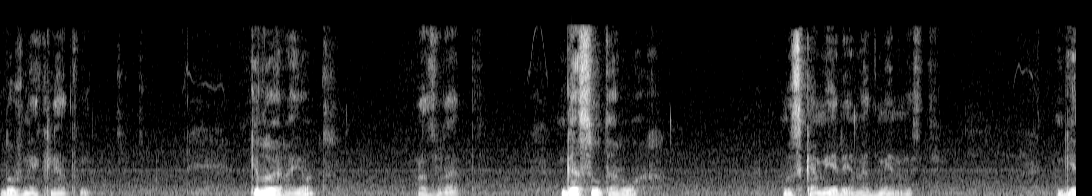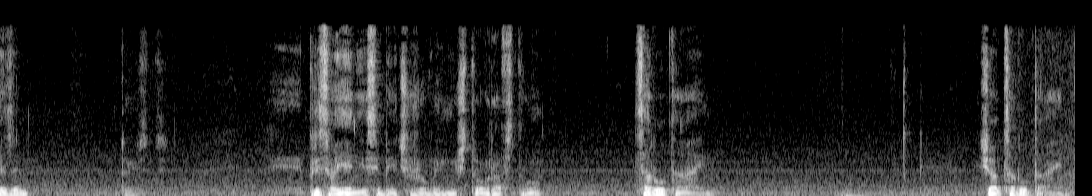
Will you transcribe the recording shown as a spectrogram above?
ложные клятвы. Гилуя райот возврат, гасут аруах, высокомерие, надменность, гезель, то есть присвоение себе чужого имущества, воровство, царута айн. Еще царута айн.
